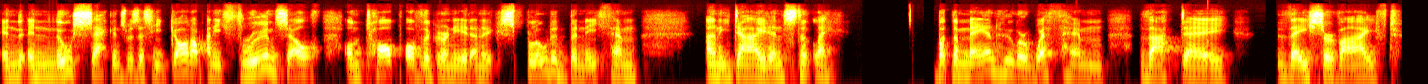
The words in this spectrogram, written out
in, in those seconds was this he got up and he threw himself on top of the grenade and it exploded beneath him and he died instantly. But the men who were with him that day, they survived.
